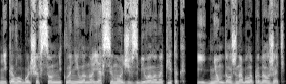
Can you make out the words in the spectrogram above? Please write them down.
Никого больше в сон не клонило, но я всю ночь взбивала напиток и днем должна была продолжать.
